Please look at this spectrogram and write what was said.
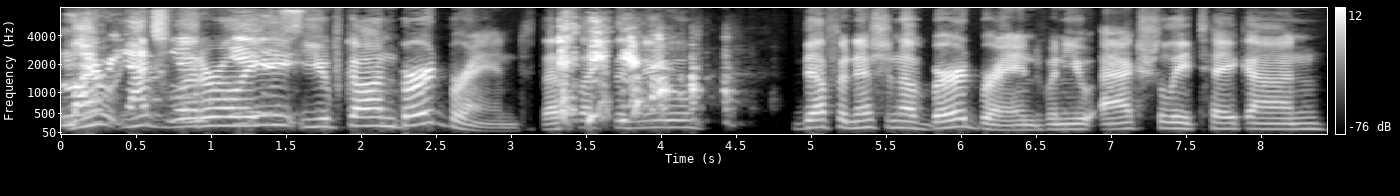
my you, reaction You've literally, is- you've gone bird brained. That's like the new definition of bird brained when you actually take on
